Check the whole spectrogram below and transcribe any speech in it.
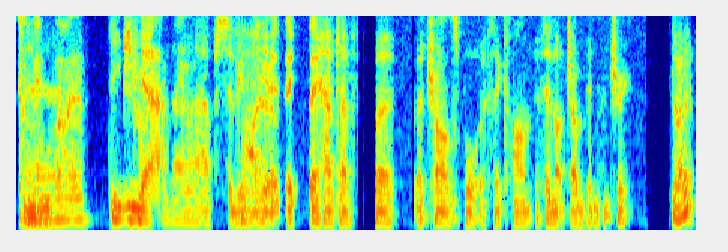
Come in via deep strike. yeah, they, absolutely. Yeah, they, they have to have a, a transport if they can't if they're not jump infantry. Got it.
